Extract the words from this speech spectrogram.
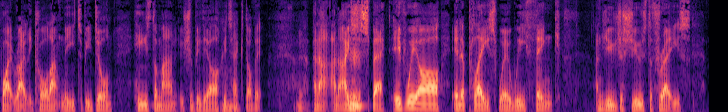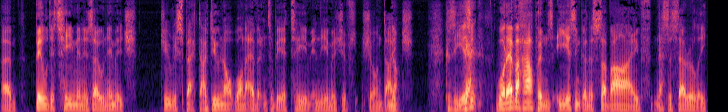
quite rightly call out need to be done, he's the man who should be the architect of it. And I, and I suspect if we are in a place where we think, and you just used the phrase, um, build a team in his own image, due respect, I do not want Everton to be a team in the image of Sean Dyche. Because he isn't, whatever happens, he isn't going to survive necessarily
